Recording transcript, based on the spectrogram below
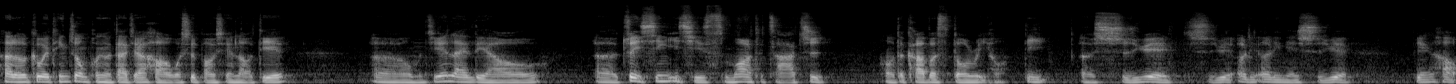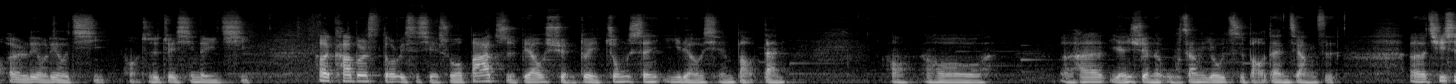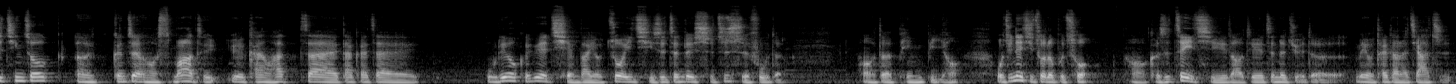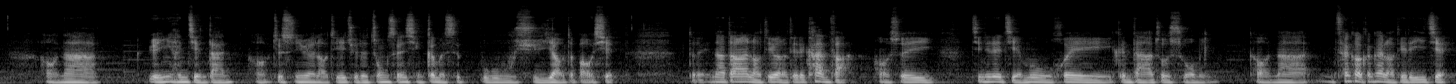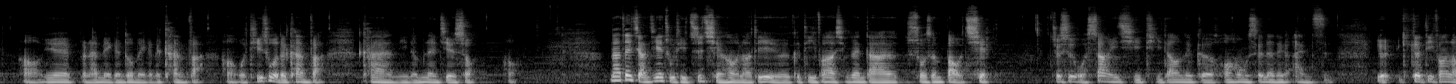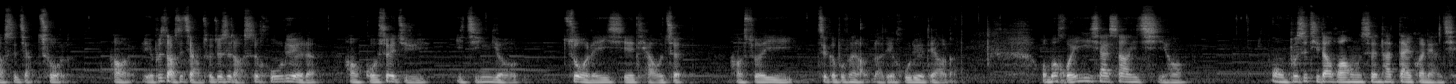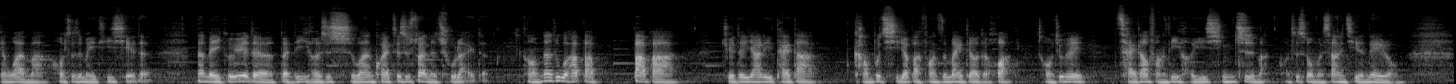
Hello，各位听众朋友，大家好，我是保险老爹。呃，我们今天来聊呃最新一期《Smart》杂志好的 Cover Story 哈，第呃十月十月二零二零年十月编号二六六期哦，这是最新的一期。它的 Cover Story 是写说八指标选对终身医疗险保单，哦，然后呃，它严选了五张优质保单这样子。呃，其实荆州呃，更正哦，Smart 月刊哦，它在大概在五六个月前吧，有做一期是针对实支实付的，哦的评比哈，我觉得那期做的不错，哦，可是这一期老爹真的觉得没有太大的价值，哦，那原因很简单，哦，就是因为老爹觉得终身险根本是不需要的保险，对，那当然老爹有老爹的看法，哦，所以今天的节目会跟大家做说明，好，那参考看看老爹的意见。哦，因为本来每个人都每个人的看法，好，我提出我的看法，看你能不能接受。好，那在讲今天主题之前，哈，老爹有一个地方要先跟大家说声抱歉，就是我上一期提到那个黄鸿升的那个案子，有一个地方老师讲错了，好，也不是老师讲错，就是老师忽略了，好，国税局已经有做了一些调整，好，所以这个部分老老爹忽略掉了。我们回忆一下上一期，哈。我们不是提到黄鸿升他贷款两千万吗？哦，这是媒体写的。那每个月的本利和是十万块，这是算得出来的。好，那如果他把爸爸觉得压力太大，扛不起，要把房子卖掉的话，哦，就会踩到房地合一新制嘛。哦，这是我们上一期的内容。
